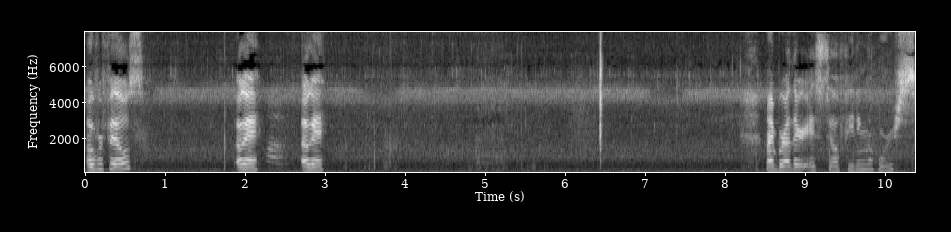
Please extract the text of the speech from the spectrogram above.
Overfills? Okay, okay. My brother is still feeding the horse.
